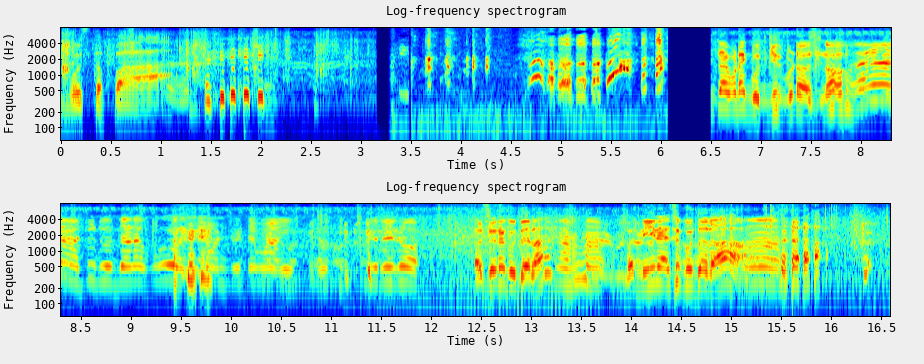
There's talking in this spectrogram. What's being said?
ಮುಸ್ತಫ. ಕೂಡ ಹಸ್ನು. ಜೊತೆ ಮಾಡಿ, ಇರು. ಹಸುನೇ ಗುದ್ದಲ್ಲ? ಮತ್ ನೀನ್ ಹಸು ಗುದ್ದದ?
